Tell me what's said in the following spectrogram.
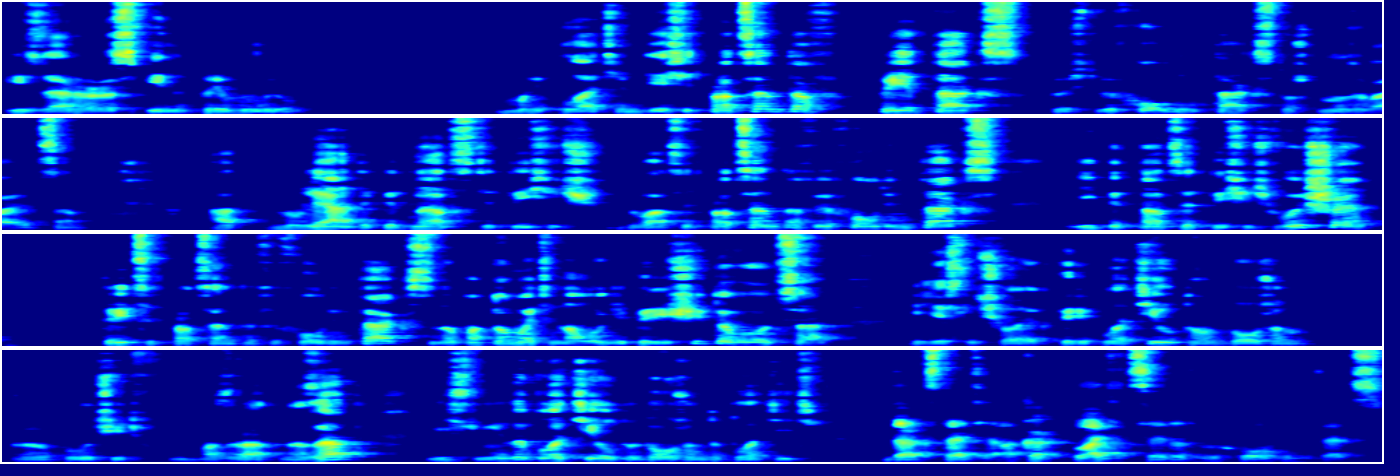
из RRSP напрямую, мы платим 10% претакс, то есть withholding tax, то, что называется, от 0 до 15 тысяч 20% withholding tax и 15 тысяч выше 30% withholding tax, но потом эти налоги пересчитываются, и если человек переплатил, то он должен э, получить возврат назад, если не доплатил, то должен доплатить. Да, кстати, а как платится этот withholding tax?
